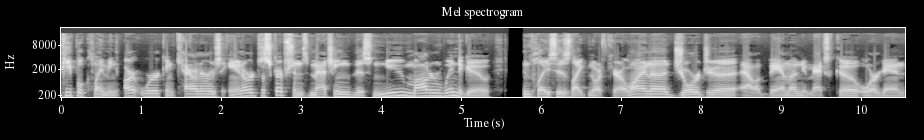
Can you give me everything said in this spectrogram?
people claiming artwork, encounters, and or descriptions matching this new modern Wendigo in places like North Carolina, Georgia, Alabama, New Mexico, Oregon,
